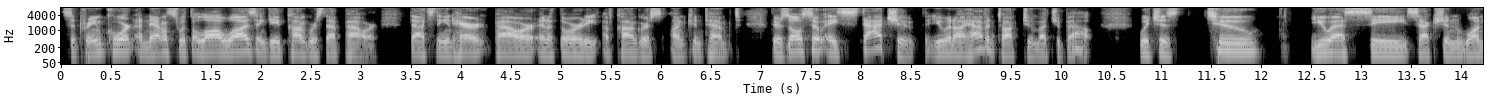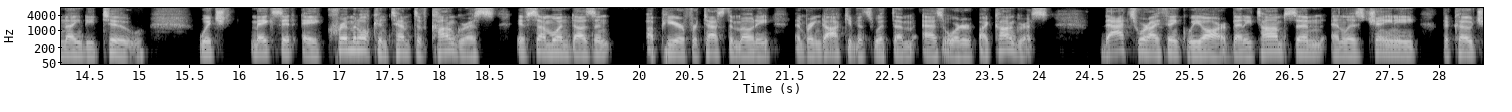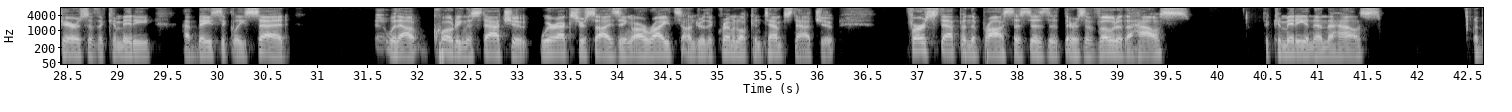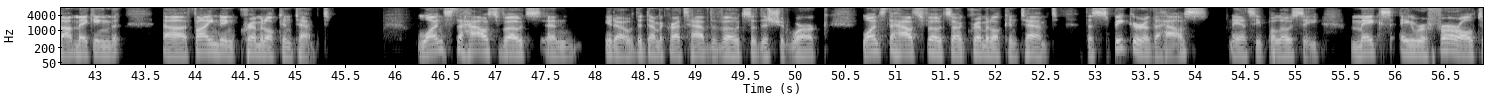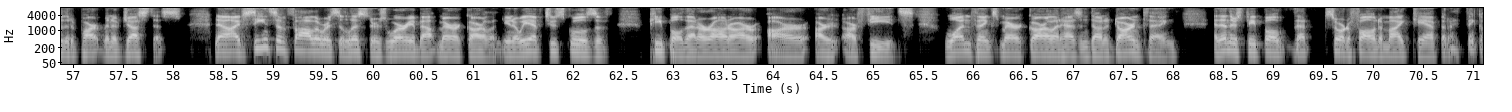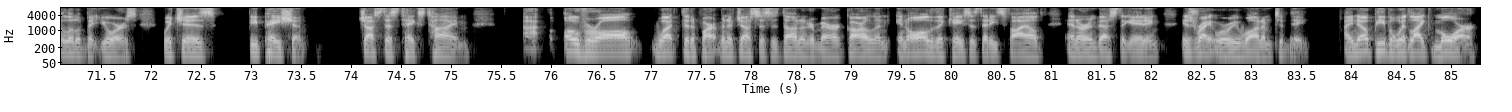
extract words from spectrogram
Supreme Court announced what the law was and gave Congress that power. That's the inherent power and authority of Congress on contempt. There's also a statute that you and I haven't talked too much about, which is 2 USC section 192, which makes it a criminal contempt of Congress if someone doesn't appear for testimony and bring documents with them as ordered by Congress. That's where I think we are. Bennie Thompson and Liz Cheney, the co chairs of the committee, have basically said, without quoting the statute, we're exercising our rights under the criminal contempt statute. First step in the process is that there's a vote of the House, the committee, and then the House about making the, uh, finding criminal contempt. Once the House votes, and you know, the Democrats have the vote, so this should work. Once the House votes on criminal contempt, the Speaker of the House, Nancy Pelosi, makes a referral to the Department of Justice. Now, I've seen some followers and listeners worry about Merrick Garland. You know, we have two schools of people that are on our our our, our feeds. One thinks Merrick Garland hasn't done a darn thing, and then there's people that sort of fall into my camp, and I think a little bit yours, which is be patient. Justice takes time uh, overall, what the Department of Justice has done under Merrick Garland in all of the cases that he's filed and are investigating is right where we want him to be. I know people would like more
